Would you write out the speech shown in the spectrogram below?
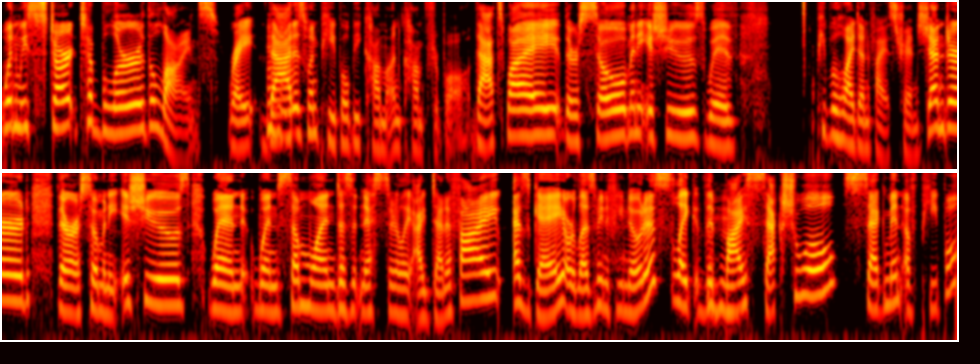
when we start to blur the lines, right, Mm-hmm. that is when people become uncomfortable. That's why there's so many issues with people who identify as transgendered there are so many issues when when someone doesn't necessarily identify as gay or lesbian if you notice like the Mm-hmm. bisexual segment of people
